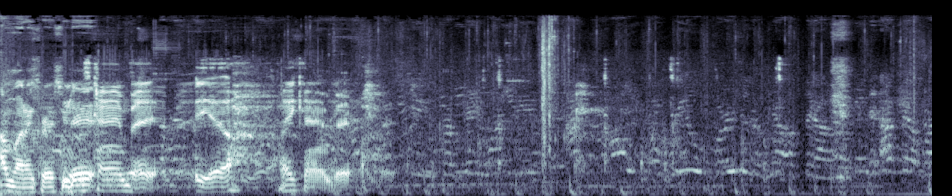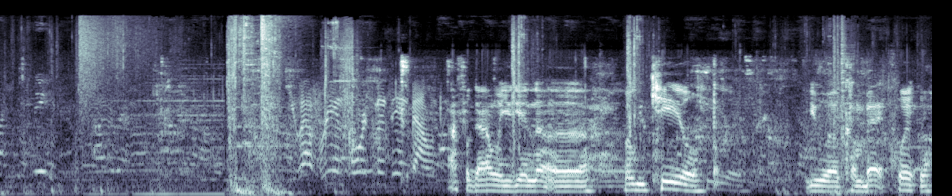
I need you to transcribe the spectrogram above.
I'm running, Chris. You Niggas dead? came back. Yeah, they came back. You have reinforcements inbound. I forgot when you getting the uh when you kill, you uh come back quicker.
